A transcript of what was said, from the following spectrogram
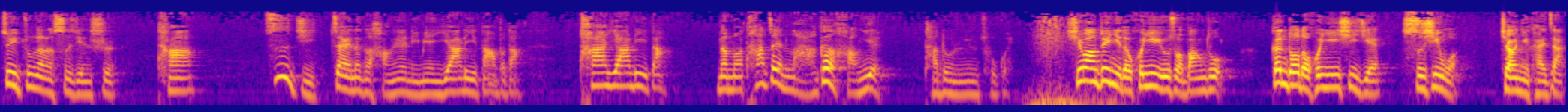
最重要的事情是他自己在那个行业里面压力大不大？他压力大，那么他在哪个行业他都容易出轨。希望对你的婚姻有所帮助。更多的婚姻细节，私信我，教你开战。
